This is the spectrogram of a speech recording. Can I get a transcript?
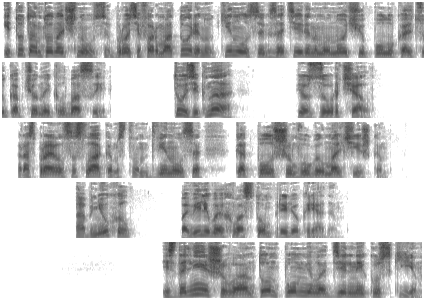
И тут Антон очнулся, бросив арматурину, кинулся к затерянному ночью полукольцу копченой колбасы. «Тузик, на!» — пес заурчал. Расправился с лакомством, двинулся к отползшим в угол мальчишкам. Обнюхал, повиливая хвостом, прилег рядом. Из дальнейшего Антон помнил отдельные куски.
